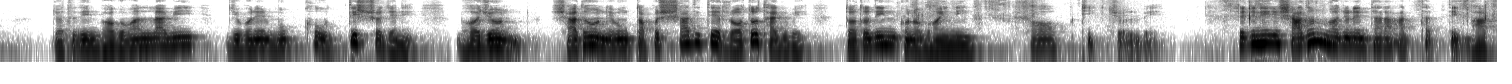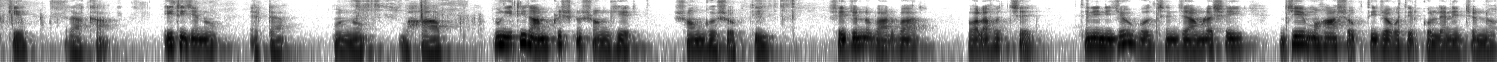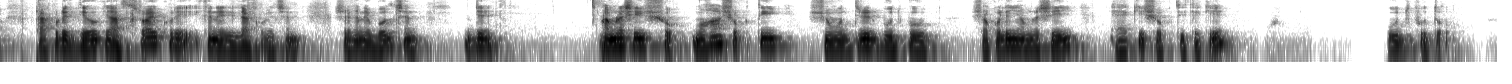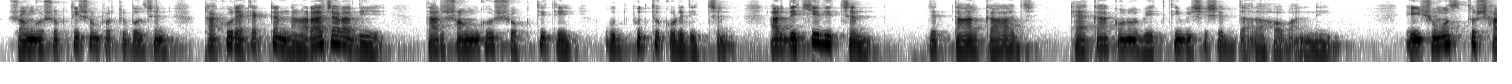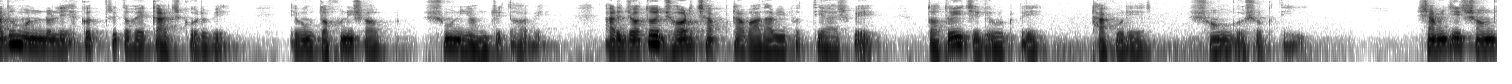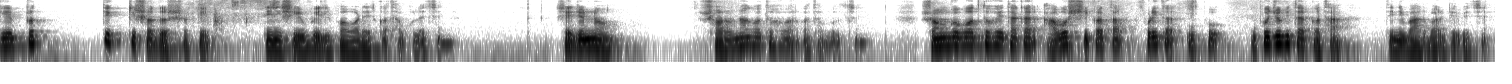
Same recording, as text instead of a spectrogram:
যতদিন ভগবান লাভই জীবনের মুখ্য উদ্দেশ্য জেনে ভজন, সাধন এবং তপস্যাদিতে রত থাকবে, ততদিন কোনো ভয় নেই, সব ঠিক চলবে। সেজন্য এই সাধন ভজনের দ্বারা আধ্যাত্মিক ভাবকে রাখা, এটি যেন একটা অন্য ভাব এবং এটি রামকৃষ্ণ সংঘের সংঘ শক্তি সেই জন্য বারবার বলা হচ্ছে, তিনি নিজেও বলছেন যে আমরা সেই যে মহাশক্তি জগতের কল্যাণের জন্য ঠাকুরের দেহকে আশ্রয় করে এখানে লীলা করেছেন, সেখানে বলছেন যে আমরা সেই মহাশক্তি সমুদ্রের বুদবুদ, সকলেই আমরা সেই একই শক্তি থেকে উদ্ভূত। সংঘ শক্তি সম্পর্কে বলছেন, ঠাকুর এক একটা নাড়াচাড়া দিয়ে তার সংঘ শক্তিতে উদ্বুদ্ধ করে দিচ্ছেন আর দেখিয়ে দিচ্ছেন যে তার কাজ একা কোনো ব্যক্তি বিশেষের দ্বারা হবার নেই। এই সমস্ত সাধু মণ্ডলী একত্রিত হয়ে কাজ করবে এবং তখনই সব সুনিয়ন্ত্রিত হবে। আর যত ঝড় ঝাপটা বাধা বিপত্তি আসবে, ততই জেগে উঠবে ঠাকুরের সঙ্গ শক্তি স্বামীজির সঙ্গে প্রত্যেকটি সদস্যকে তিনি সেই উইল পাওয়ারের কথা বলেছেন। সেজন্য শরণাগত হওয়ার কথা বলছেন। সঙ্গবদ্ধ হয়ে থাকার আবশ্যিকতা উপযোগিতার কথা তিনি বারবার ভেবেছেন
